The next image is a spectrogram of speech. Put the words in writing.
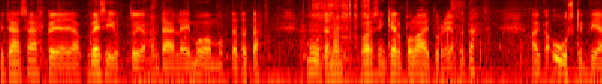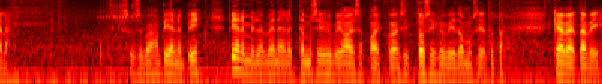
Mitään sähköjä ja vesijuttujahan täällä ei moo, mutta tota, muuten on varsin kelpo laituri ja tota, aika uuskin vielä. Se on se vähän pienempi, pienemmille veneille tämmöisiä hyviä aisapaikkoja ja sitten tosi hyviä tommosia tota, käveltäviä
